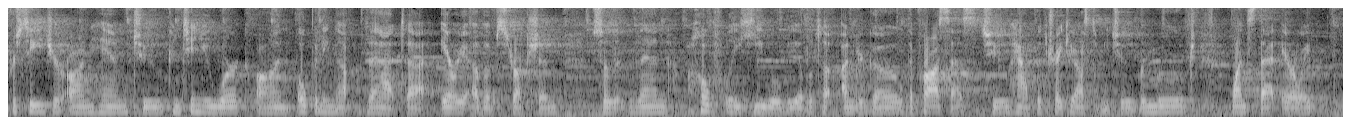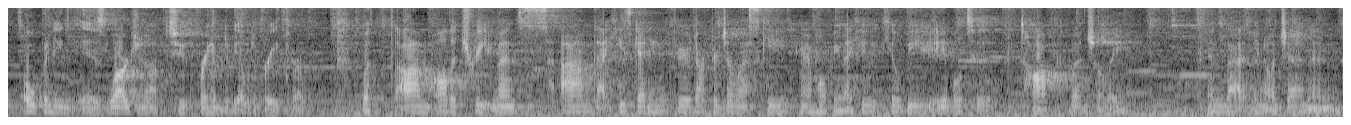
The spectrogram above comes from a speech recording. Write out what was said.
procedure on him to continue work on opening up that uh, area of obstruction so that then hopefully he will be able to undergo the process to have the tracheostomy tube removed once that airway opening is large enough to, for him to be able to breathe through. with um, all the treatments um, that he's getting through Dr. Jaleski. I'm hoping that he, he'll be able to talk eventually, and that you know Jen and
